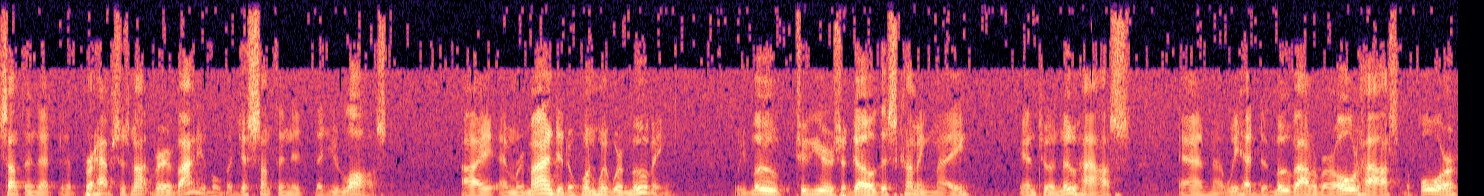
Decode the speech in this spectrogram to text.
something that perhaps is not very valuable, but just something that, that you lost? I am reminded of when we were moving. We moved two years ago, this coming May, into a new house and uh, we had to move out of our old house before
